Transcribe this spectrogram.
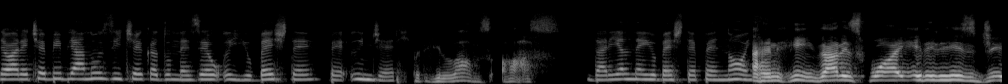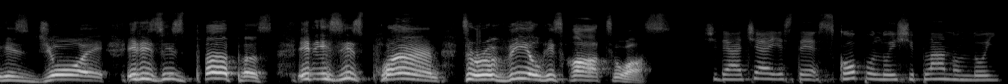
Deoarece Biblia nu zice că Dumnezeu îi iubește pe îngeri, but He loves us. dar El ne iubește pe noi. And he, that is why it is his, his joy, it is his purpose, it is his plan to reveal his heart to us. Și de aceea este scopul lui și planul lui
